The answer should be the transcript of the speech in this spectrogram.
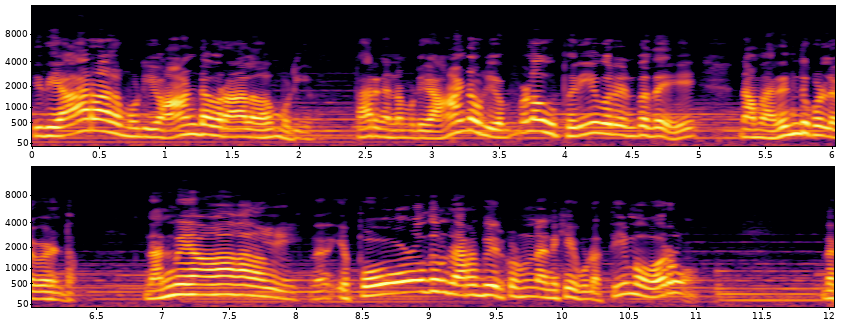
இது யாரால் முடியும்? ஆண்டவரால் தான் முடியும். பாருங்கள் நம்முடைய ஆண்டவர் எவ்வளவு பெரியவர் என்பதை நாம் அறிந்து கொள்ள வேண்டும். நன்மையால் எப்பொழுதும் நிரம்பி இருக்கணும்னு நினைக்கக்கூடாது தீமை வரும். இந்த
